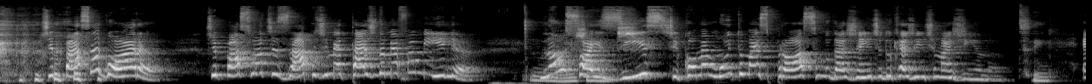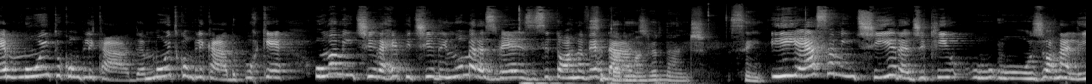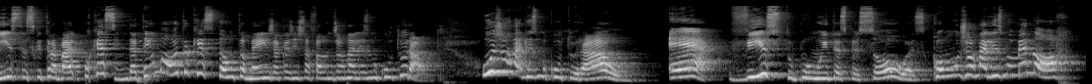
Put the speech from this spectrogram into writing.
Te passa agora. Te passo o WhatsApp de metade da minha família. Não só gente. existe, como é muito mais próximo da gente do que a gente imagina. Sim. É muito complicado, é muito complicado, porque uma mentira repetida inúmeras vezes se torna verdade. Se torna uma verdade. Sim. E essa mentira de que os jornalistas que trabalham. Porque assim, ainda tem uma outra questão também, já que a gente está falando de jornalismo cultural. O jornalismo cultural é visto por muitas pessoas como um jornalismo menor.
